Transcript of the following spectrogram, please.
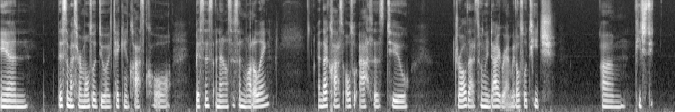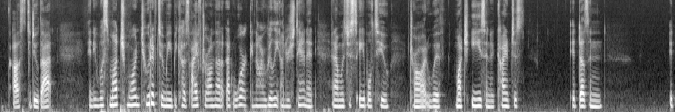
And this semester I'm also doing taking a class called business analysis and modeling. And that class also asks us to draw that swim lane diagram. It also teach um teach us to do that. And it was much more intuitive to me because I've drawn that at work and now I really understand it. And I was just able to draw it with much ease and it kind of just, it doesn't, it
